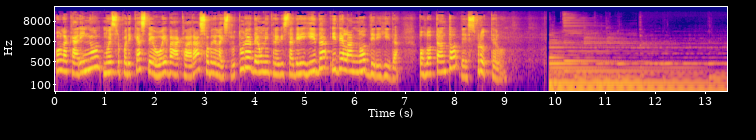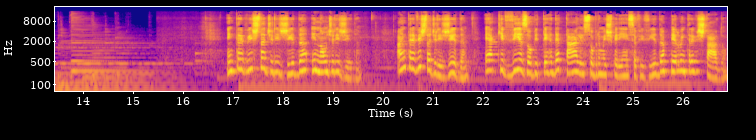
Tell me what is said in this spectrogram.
Hola cariño, nuestro podcast de hoy va a aclarar sobre la estructura de una entrevista dirigida y de la no dirigida. Por lo tanto, disfrútelo. Entrevista dirigida e não dirigida. A entrevista dirigida é a que visa obter detalhes sobre uma experiência vivida pelo entrevistado,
